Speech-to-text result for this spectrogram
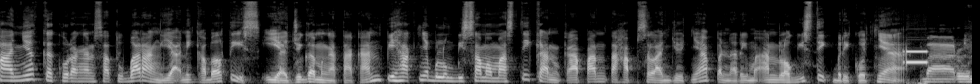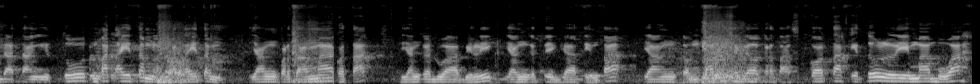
hanya kekurangan satu barang yakni kabel tis. Ia juga mengatakan pihaknya belum bisa memastikan kapan tahap selanjutnya penerimaan logistik berikutnya. Baru datang itu empat item lah, empat item. Yang pertama kotak, yang kedua bilik, yang ketiga tinta, yang keempat segel kertas. Kotak itu lima buah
